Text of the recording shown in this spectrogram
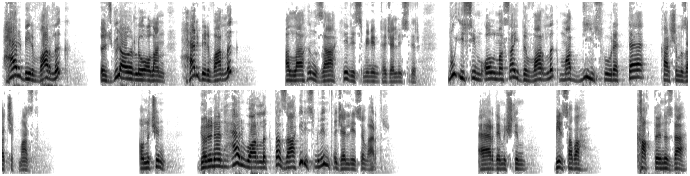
her bir varlık, özgül ağırlığı olan her bir varlık Allah'ın zahir isminin tecellisidir. Bu isim olmasaydı varlık maddi surette karşımıza çıkmazdı. Onun için görünen her varlıkta zahir isminin tecellisi vardır. Eğer demiştim bir sabah kalktığınızda,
